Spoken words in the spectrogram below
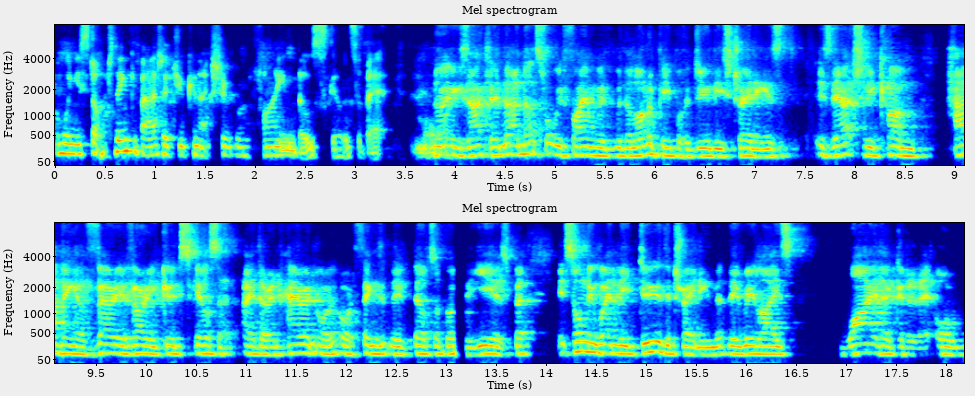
and when you stop to think about it, you can actually refine those skills a bit. More. No, exactly, and, that's what we find with with a lot of people who do these training is is they actually come having a very, very good skill set, either inherent or, or things that they've built up over the years. But it's only when they do the training that they realize why they're good at it or,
